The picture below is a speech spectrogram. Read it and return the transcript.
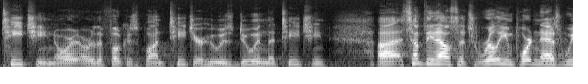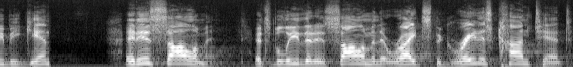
teaching or, or the focus upon teacher who is doing the teaching. Uh, something else that's really important as we begin it is Solomon. It's believed that it is Solomon that writes the greatest content,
